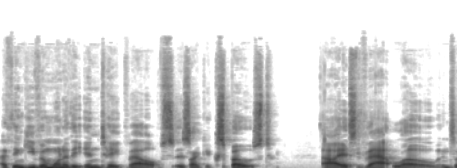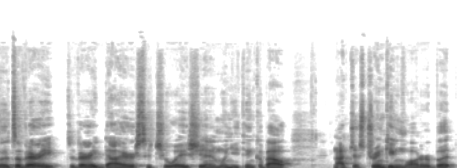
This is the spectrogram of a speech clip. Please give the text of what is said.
I think even one of the intake valves is like exposed. Uh, it's that low, and so it's a very it's a very dire situation when you think about not just drinking water, but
